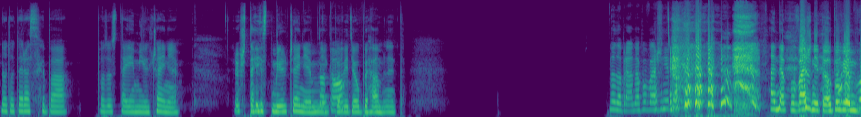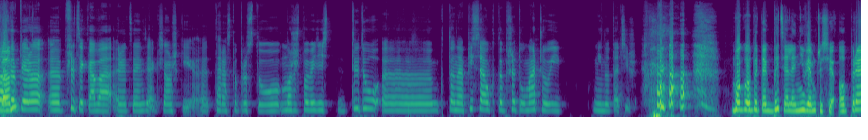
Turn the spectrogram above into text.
No to teraz chyba pozostaje milczenie. Reszta jest milczeniem, no jak to... powiedziałby Hamlet. No dobra, na poważnie to... A na poważnie to opowiem to wam. dopiero e, przeciekawa recenzja książki. E, teraz po prostu możesz powiedzieć tytuł, e, kto napisał, kto przetłumaczył i minuta ciszy. Mogłoby tak być, ale nie wiem, czy się oprę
